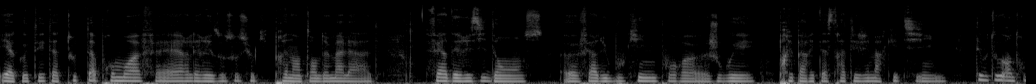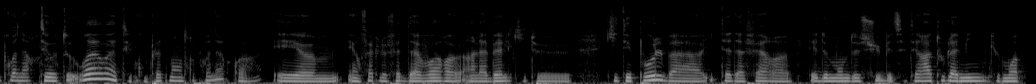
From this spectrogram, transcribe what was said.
Et à côté, tu as toute ta promo à faire, les réseaux sociaux qui te prennent un temps de malade, faire des résidences, euh, faire du booking pour euh, jouer, préparer ta stratégie marketing. T'es auto-entrepreneur. T'es auto... Ouais, ouais, t'es complètement entrepreneur, quoi. Et, euh, et, en fait, le fait d'avoir un label qui te qui t'épaule, bah, il t'aide à faire les demandes de sub, etc. Toute la mine que moi,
